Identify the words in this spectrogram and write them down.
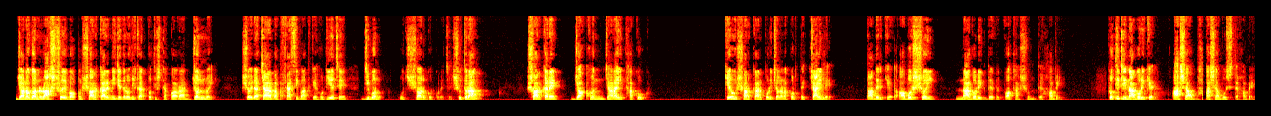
জনগণ, রাষ্ট্র এবং সরকারে নিজেদের অধিকার প্রতিষ্ঠা করার জন্যই স্বৈরাচার বা ফ্যাসিবাদকে হটিয়েছে জীবন উৎসর্গ করেছে। সুতরাং সরকারে যখন যারাই থাকুক, কেউ সরকার পরিচালনা করতে চাইলে তাদেরকে অবশ্যই নাগরিকদের কথা শুনতে হবে। প্রতিটি নাগরিকের আশা, ভাষা বুঝতে হবে।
